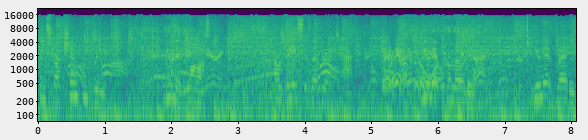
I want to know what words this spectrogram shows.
Construction complete. Unit lost. Our base is under attack. Unit promoted. Unit ready.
